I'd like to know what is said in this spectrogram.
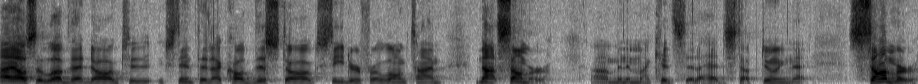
I also loved that dog to the extent that I called this dog Cedar for a long time, not Summer. Um, and then my kids said I had to stop doing that. Summer,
